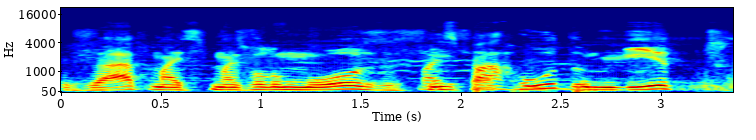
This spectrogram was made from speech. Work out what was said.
exato, mais, mais volumoso, assim, Mais sabe? parrudo. Bonito.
